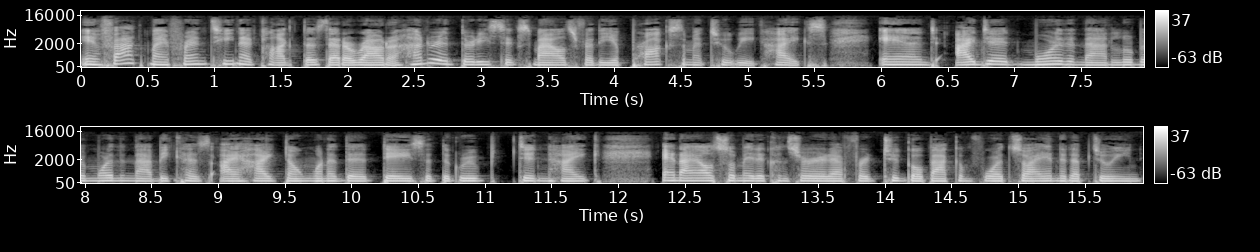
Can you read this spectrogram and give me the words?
In fact, my friend Tina clocked us at around 136 miles for the approximate two week hikes. And I did more than that, a little bit more than that because I hiked on one of the days that the group didn't hike. And I also made a concerted effort to go back and forth. So I ended up doing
